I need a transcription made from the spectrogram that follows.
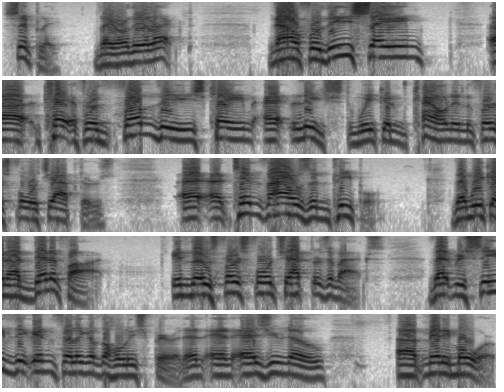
simply they are the elect. Now, for these same, uh, for from these came at least we can count in the first four chapters at, at ten thousand people that we can identify in those first four chapters of Acts that received the infilling of the Holy Spirit. And, and as you know, uh, many more.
